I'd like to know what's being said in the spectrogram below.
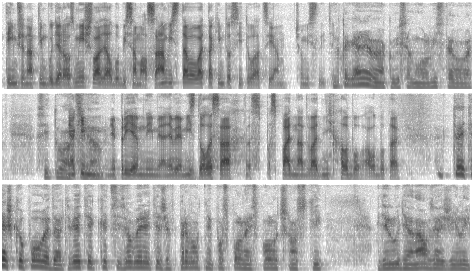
tým, že nad tým bude rozmýšľať, alebo by sa mal sám vystavovať takýmto situáciám? Čo myslíte? No tak ja neviem, ako by sa mohol vystavovať situácia. Nejakým nepríjemným, ja neviem, ísť do lesa, spať na dva dní alebo, alebo tak? To je ťažko povedať. Viete, keď si zoberiete, že v prvotne pospolnej spoločnosti, kde ľudia naozaj žili,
